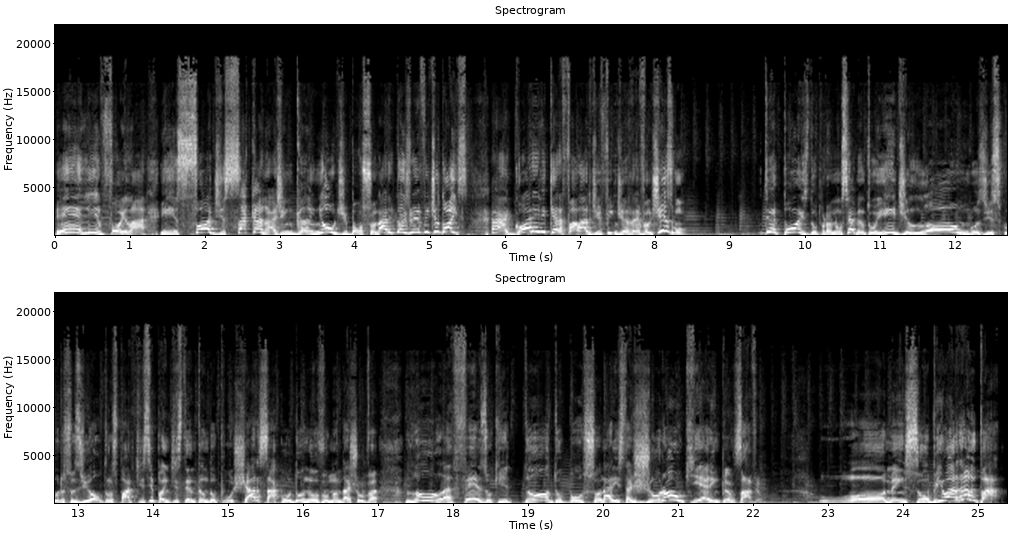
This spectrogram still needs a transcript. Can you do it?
ele foi lá e só de sacanagem ganhou de Bolsonaro em 2022. Agora ele quer falar de fim de revanchismo? Depois do pronunciamento e de longos discursos de outros participantes tentando puxar saco do novo manda-chuva, Lula fez o que todo bolsonarista jurou que era impensável. O homem subiu a rampa!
